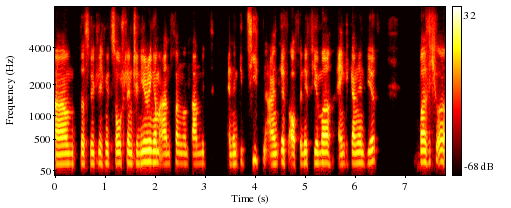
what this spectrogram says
Ähm, das wirklich mit Social Engineering am Anfang und dann mit einem gezielten Angriff auf eine Firma eingegangen wird. Was ich äh,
